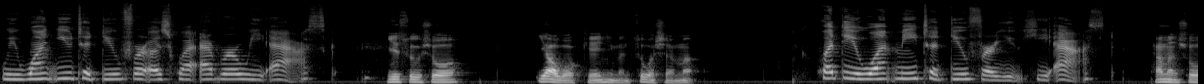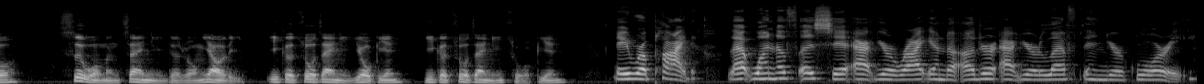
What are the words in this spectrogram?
we want you to do for us whatever we ask. ”耶稣说：“ what do you want me to do for you? He asked. 他们说：“赐我们在你的荣耀里，一个坐在你右边，一个坐在你左边。” They replied, Let one of us sit at your right and the other at your left in your glory.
